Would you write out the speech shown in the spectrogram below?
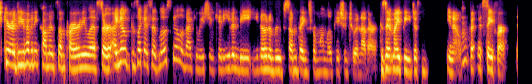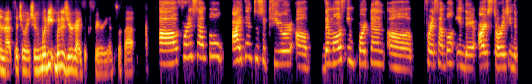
Shakira, do you have any comments on priority lists? Or I know, because like I said, low scale evacuation can even be, you know, to move some things from one location to another, because it might be just you know, mm. safer in that situation. What do you, what is your guys' experience with that? Uh, for example, I tend to secure uh, the most important, uh, for example, in the art storage, in the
